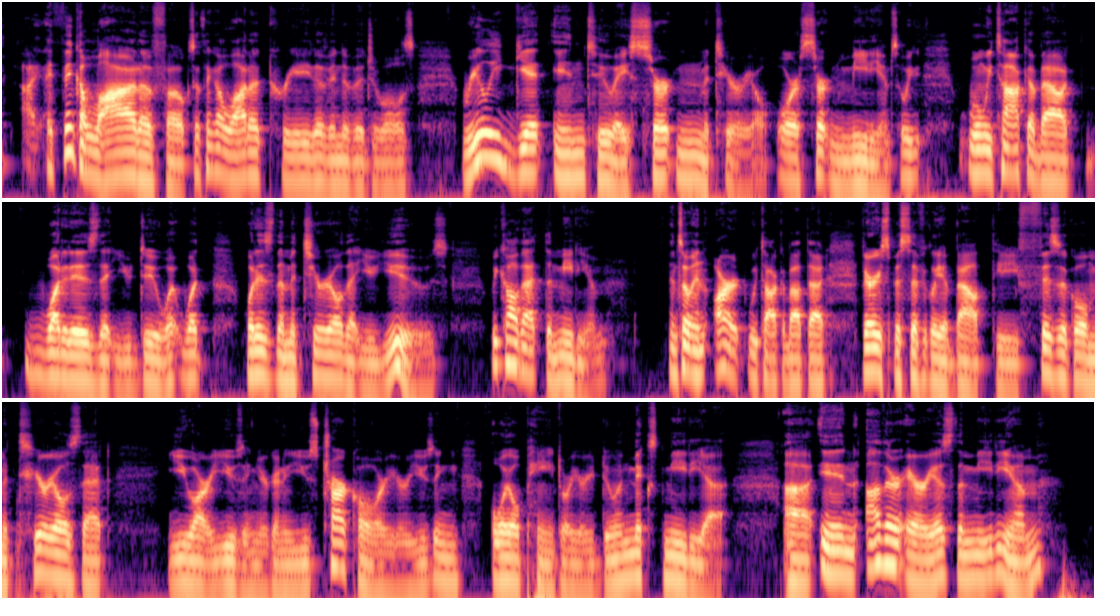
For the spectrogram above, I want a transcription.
I think a lot of folks, I think a lot of creative individuals really get into a certain material or a certain medium. So we when we talk about what it is that you do, what what what is the material that you use, we call that the medium. And so in art, we talk about that very specifically about the physical materials that you are using. You're going to use charcoal, or you're using oil paint, or you're doing mixed media. Uh, in other areas, the medium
